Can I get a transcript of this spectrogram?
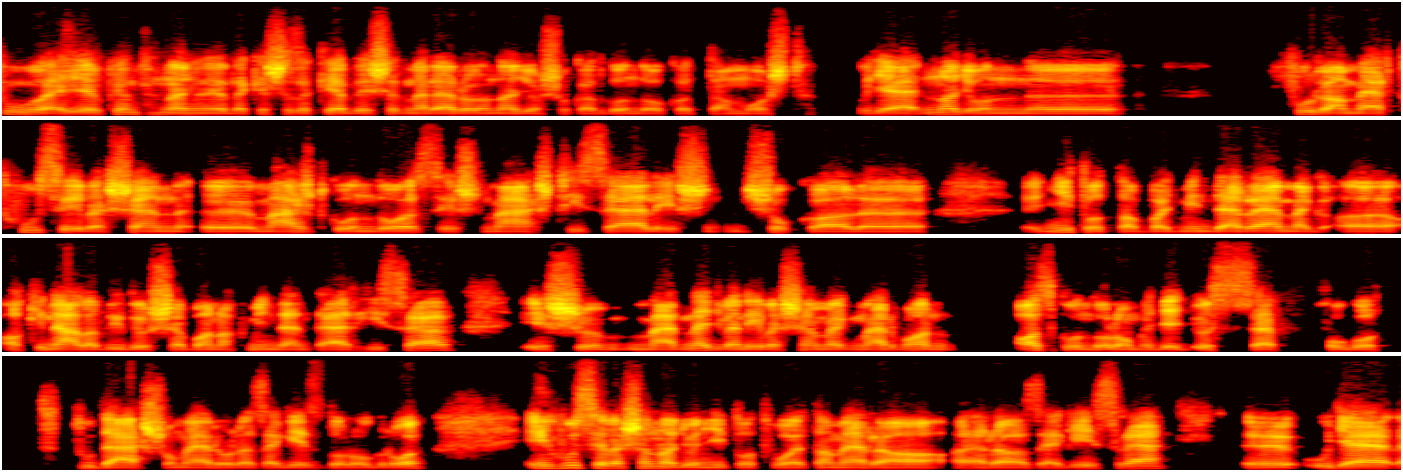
Fú, egyébként nagyon érdekes ez a kérdésed, mert erről nagyon sokat gondolkodtam most. Ugye nagyon fura, mert 20 évesen mást gondolsz, és mást hiszel, és sokkal nyitottabb vagy mindenre, meg aki nálad idősebb, annak mindent elhiszel, és már 40 évesen meg már van, azt gondolom, hogy egy összefogott tudásom erről az egész dologról. Én 20 évesen nagyon nyitott voltam erre, a, erre az egészre. Ugye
